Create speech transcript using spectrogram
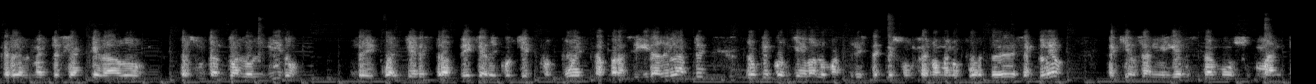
que realmente se han quedado pues un tanto al olvido de cualquier estrategia, de cualquier para seguir adelante, lo que conlleva lo más triste que es un fenómeno fuerte de desempleo. Aquí en San Miguel estamos manteniendo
